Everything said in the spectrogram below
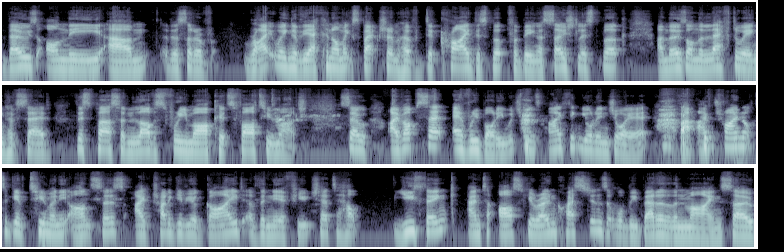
those on the um, the sort of right wing of the economic spectrum have decried this book for being a socialist book, and those on the left wing have said this person loves free markets far too much. So I've upset everybody, which means I think you'll enjoy it. I, I try not to give too many answers. I try to give you a guide of the near future to help you think and to ask your own questions that will be better than mine. So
